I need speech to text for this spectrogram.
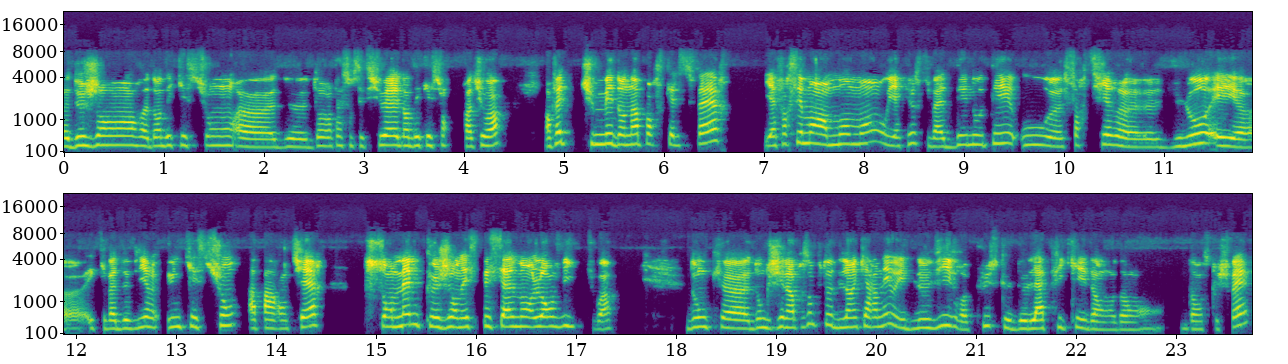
euh, de genre, dans des questions d'orientation sexuelle, dans des questions... Enfin, tu vois, en fait, tu me mets dans n'importe quelle sphère, il y a forcément un moment où il y a quelque chose qui va dénoter ou sortir du lot et, et, qui va devenir une question à part entière, sans même que j'en ai spécialement l'envie, tu vois. Donc, donc j'ai l'impression plutôt de l'incarner et de le vivre plus que de l'appliquer dans, dans, dans ce que je fais.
